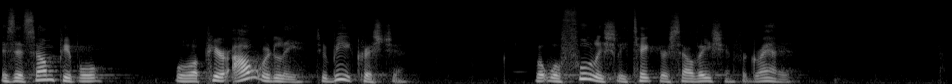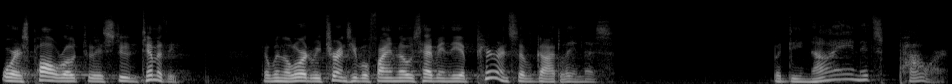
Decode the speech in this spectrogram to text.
is that some people will appear outwardly to be Christian, but will foolishly take their salvation for granted. Or, as Paul wrote to his student Timothy, that when the Lord returns, he will find those having the appearance of godliness, but denying its power.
